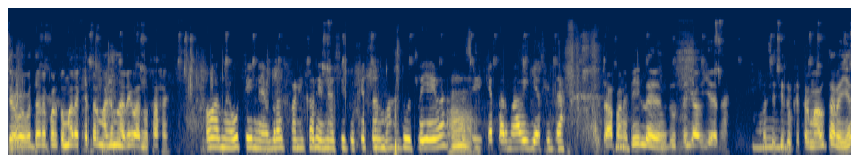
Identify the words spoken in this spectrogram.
હું હવે વધારે પડતું મારે ખેતરમાં જ હમણાં રહેવાનું થાય. સવારમાં ઉઠીને બ્રશ પાણી કરીને સીધું ખેતરમાં દૂધ લઈ આવ્યા. પછી ખેતરમાં આવી ગયા સીધા. ચા પાણી પી લે દૂધ લઈ આવીએ ને પછી સીધું ખેતરમાં આવતા રહીએ.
